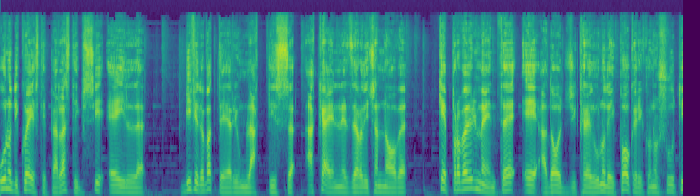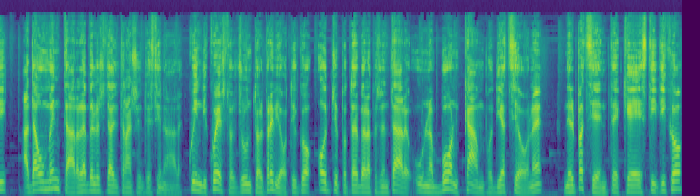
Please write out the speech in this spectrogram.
Uno di questi per la stipsi è il Bifidobacterium lactis HN019, che probabilmente è ad oggi, credo, uno dei pochi riconosciuti ad aumentare la velocità di transito intestinale. Quindi questo aggiunto al prebiotico oggi potrebbe rappresentare un buon campo di azione nel paziente che è estitico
